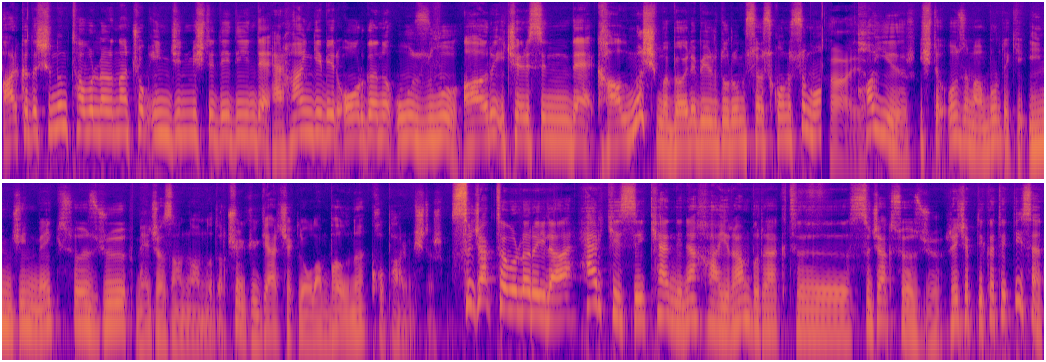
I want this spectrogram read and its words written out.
arkadaşının tavırlarından çok incinmişti dediğinde herhangi bir organı, uzvu ağrı içerisinde kalmış mı? Böyle bir durum söz konusu mu? Hayır. Hayır. İşte o zaman buradaki incinmek sözcüğü mecaz anlamlıdır. Çünkü gerçekle olan bağını koparmıştır. Sıcak tavırlarıyla herkesi kendine hayran bıraktı. Sıcak sözcüğü. Recep dikkat ettiysen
